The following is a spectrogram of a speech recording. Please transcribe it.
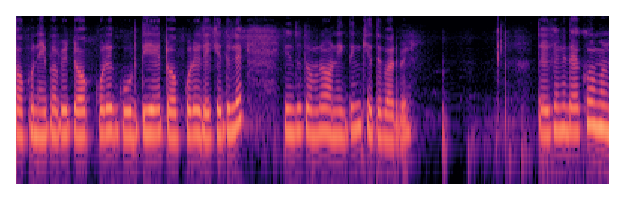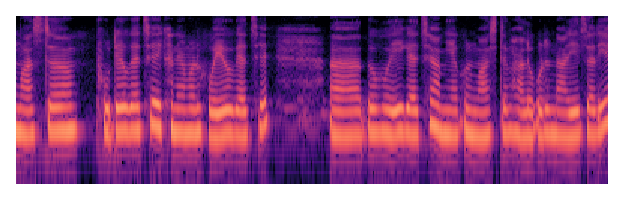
তখন এইভাবে টক করে গুড় দিয়ে টক করে রেখে দিলে কিন্তু তোমরা অনেক দিন খেতে পারবে। তো এখানে দেখো আমার মাছটা ফুটেও গেছে, এখানে আমার হয়েও গেছে। তো হয়েই গেছে, আমি এখন মাছটা ভালো করে নাড়িয়ে চাড়িয়ে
